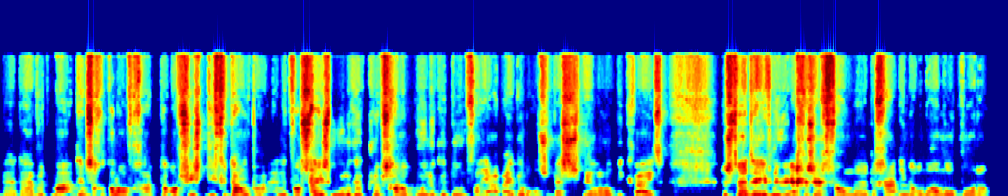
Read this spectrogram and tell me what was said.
daar hebben we het maar dinsdag ook al over gehad. De opties die verdampen. En het wordt steeds moeilijker. Clubs gaan ook moeilijker doen. Van ja, wij willen onze beste speler ook niet kwijt. Dus Twente heeft nu echt gezegd van uh, er gaat niet meer onderhandeld worden.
